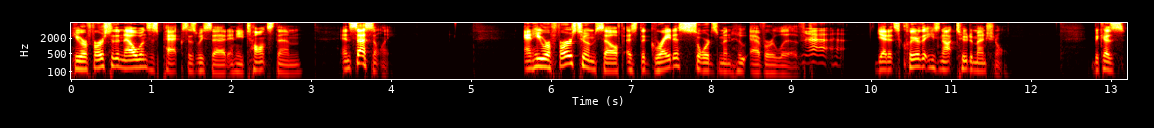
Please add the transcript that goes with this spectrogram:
He refers to the Nelwyns as pecks, as we said, and he taunts them incessantly. And he refers to himself as the greatest swordsman who ever lived. Yet it's clear that he's not two dimensional. Because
